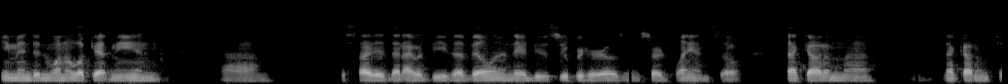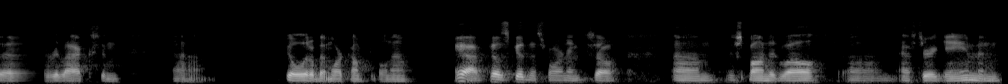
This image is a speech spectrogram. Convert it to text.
came in, didn't want to look at me, and um, decided that I would be the villain and they'd be the superheroes, and we started playing. So that got them uh, that got them to relax and um, feel a little bit more comfortable now. Yeah, it feels good this morning. So um, responded well um, after a game, and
